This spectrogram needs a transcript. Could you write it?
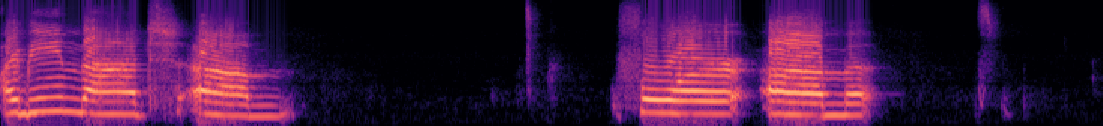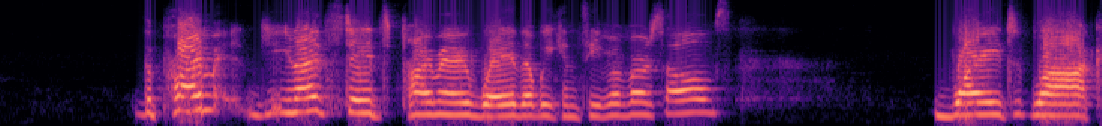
I mean that um, for um, the prime United States primary way that we conceive of ourselves, white, black,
